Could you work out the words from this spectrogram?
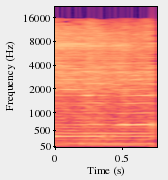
you get?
